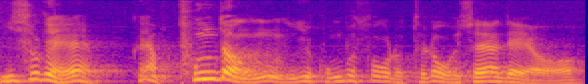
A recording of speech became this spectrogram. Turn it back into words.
이 속에 그냥 풍덩 이 공부 속으로 들어오셔야 돼요.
